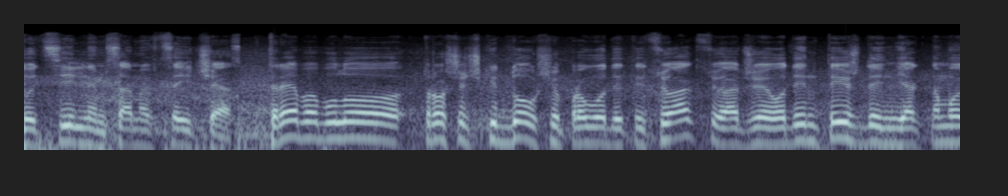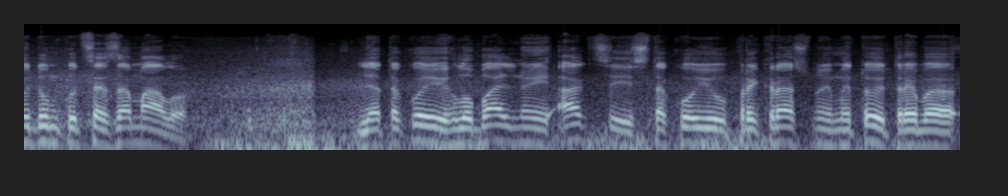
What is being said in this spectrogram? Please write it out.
доцільним саме в цей час. Треба було трошечки довше проводити цю акцію, адже один тиждень, як на мою думку, це замало. Для такої глобальної акції з такою прекрасною метою треба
